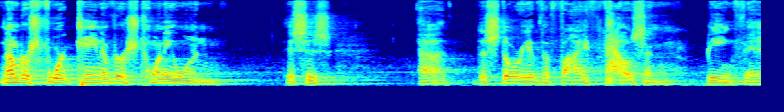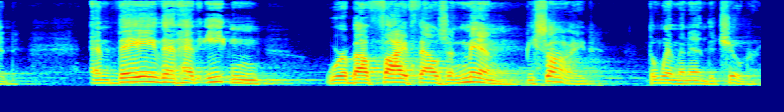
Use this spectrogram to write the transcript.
Numbers 14 and verse 21. This is uh, the story of the 5,000 being fed. And they that had eaten were about 5,000 men, beside the women and the children.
